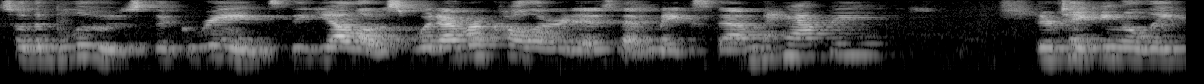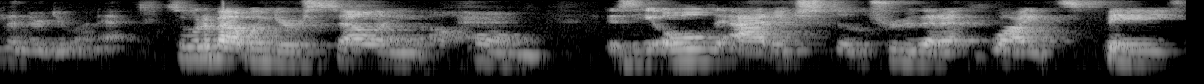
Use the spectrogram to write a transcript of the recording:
So the blues, the greens, the yellows, whatever color it is that makes them happy, they're taking a leap and they're doing it. So what about when you're selling a home? Is the old adage still true that whites, beige,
